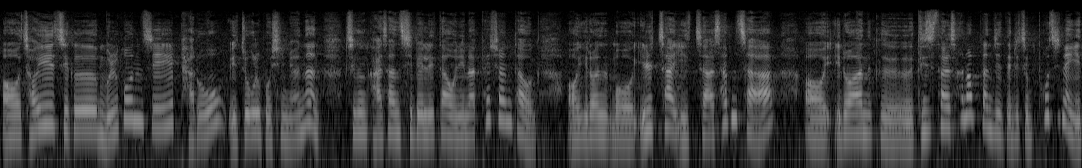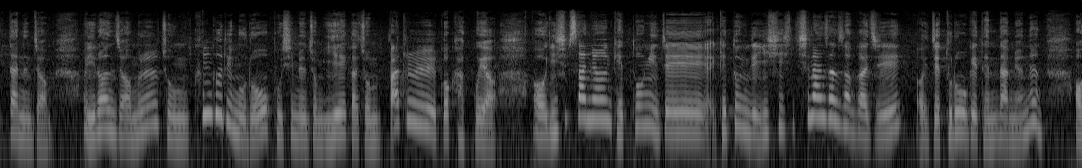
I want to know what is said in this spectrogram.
어, 저희 지금 물건지 바로 이쪽을 보시면은 지금 가산 지벨리타운이나 패션타운 어, 이런 뭐 1차, 2차, 3차 어, 이러한 그 디지털 산업단지들이 지금 포진해 있다는 점 어, 이런 점을 좀 큰 그림으로 보시면 좀 이해가 좀 빠를 것 같고요. 어, 24년 개통이 이제 개통 이제 이 시- 신안산선까지 어, 이제 들어오게 된다면은 어,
